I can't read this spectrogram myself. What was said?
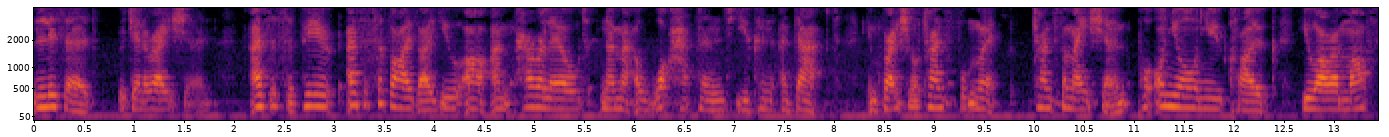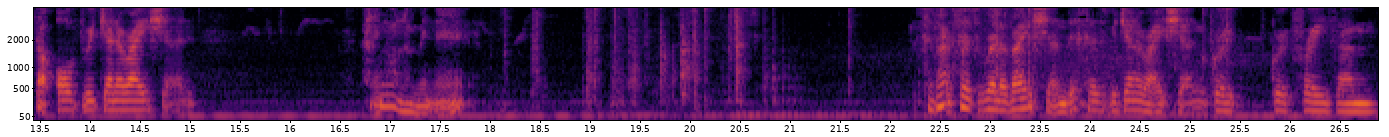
Lizard regeneration as a superior, as a survivor, you are unparalleled. No matter what happens, you can adapt. Embrace your transform transformation. Put on your new cloak. You are a master of regeneration. Hang on a minute. So that says relevation. This says regeneration. Group group three's um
